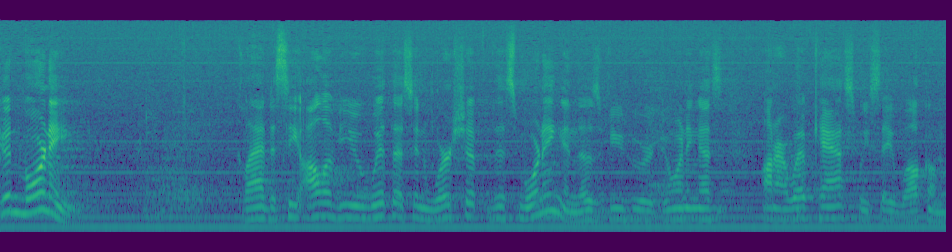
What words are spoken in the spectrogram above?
Good morning. Glad to see all of you with us in worship this morning, and those of you who are joining us on our webcast, we say welcome.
